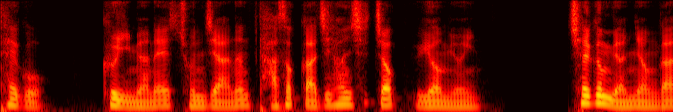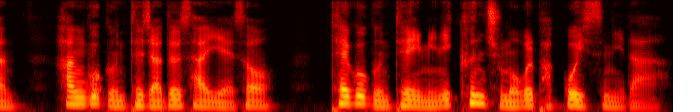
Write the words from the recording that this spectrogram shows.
태국, 그 이면에 존재하는 다섯 가지 현실적 위험 요인. 최근 몇 년간 한국 은퇴자들 사이에서 태국 은퇴 이민이 큰 주목을 받고 있습니다.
